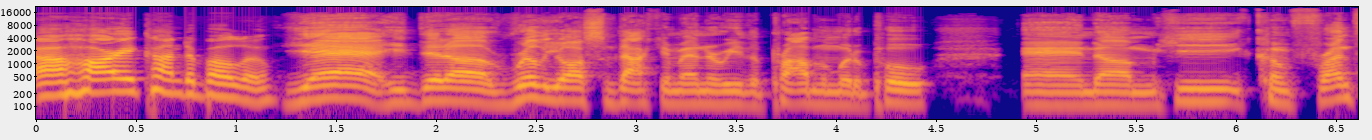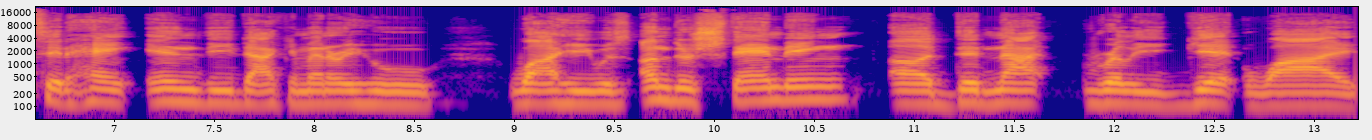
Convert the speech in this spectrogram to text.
Uh, Hari Kondabolu. yeah, he did a really awesome documentary, The Problem with Apu. And um, he confronted Hank in the documentary, who, while he was understanding, uh, did not really get why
